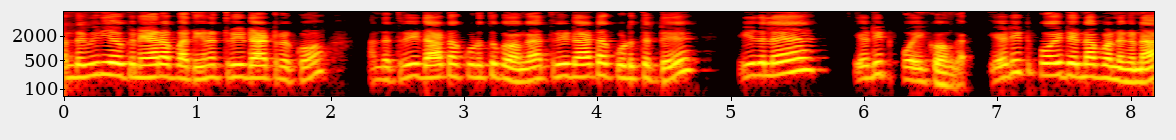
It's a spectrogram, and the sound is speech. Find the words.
அந்த வீடியோவுக்கு நேராக பார்த்தீங்கன்னா த்ரீ டாட் இருக்கும். அந்த த்ரீ டாட்டை கொடுத்துக்கோங்க. த்ரீ டாட்டை கொடுத்துட்டு இதில் எடிட் போய்க்கோங்க. எடிட் போயிட்டு என்ன பண்ணுங்கன்னா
